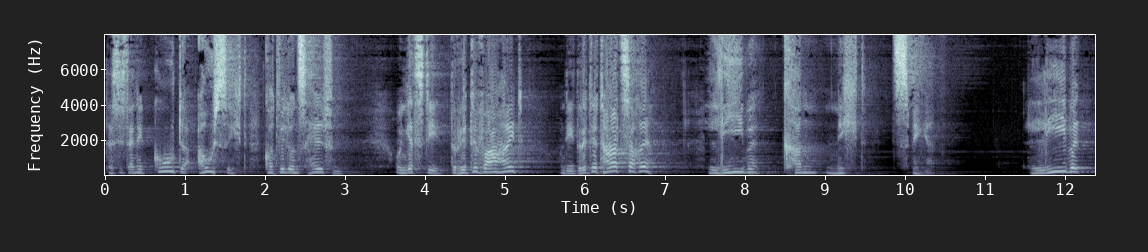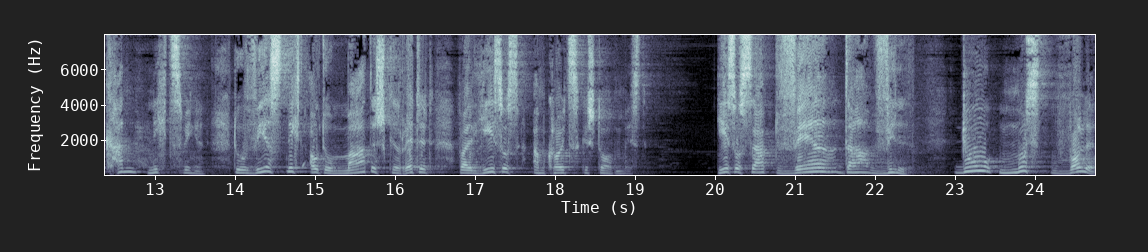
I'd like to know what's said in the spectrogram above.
Das ist eine gute Aussicht. Gott will uns helfen. Und jetzt die dritte Wahrheit, und die dritte Tatsache, Liebe kann nicht zwingen. Liebe kann nicht zwingen. Du wirst nicht automatisch gerettet, weil Jesus am Kreuz gestorben ist. Jesus sagt, wer da will, du musst wollen.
